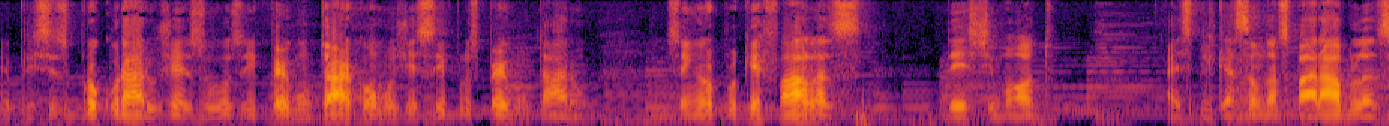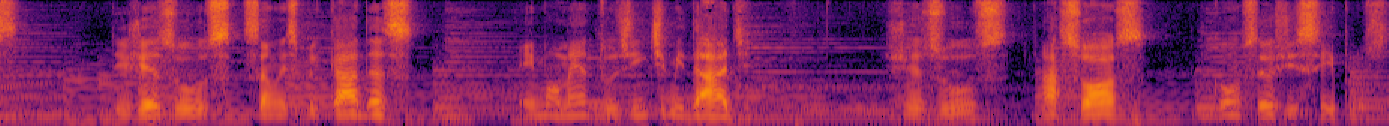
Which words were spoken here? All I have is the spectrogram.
É preciso procurar o Jesus e perguntar como os discípulos perguntaram Senhor, por que falas deste modo? A explicação das parábolas de Jesus são explicadas em momentos de intimidade. Jesus a sós com os seus discípulos.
